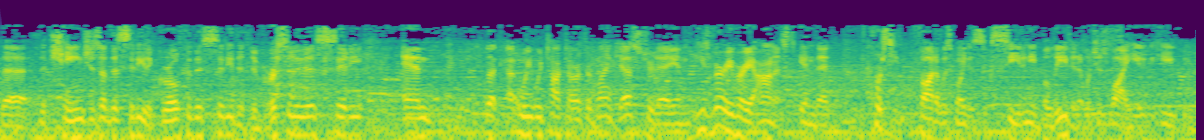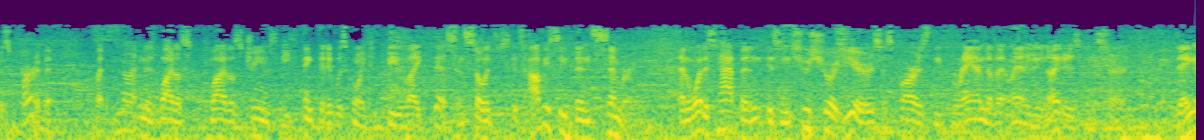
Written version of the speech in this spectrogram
the the changes of the city, the growth of this city, the diversity of this city, and look, uh, we, we talked to Arthur Blank yesterday, and he's very very honest in that, of course, he thought it was going to succeed and he believed in it, which is why he, he, he was part of it but not in his wildest, wildest dreams did he think that it was going to be like this. And so it's, it's obviously been simmering. And what has happened is in two short years, as far as the brand of Atlanta United is concerned, they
